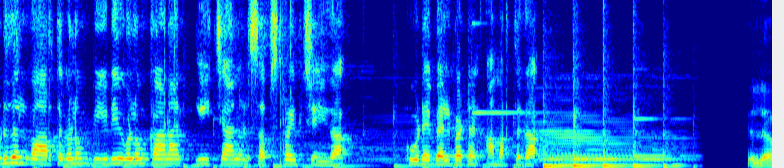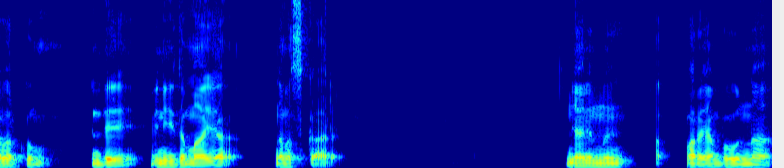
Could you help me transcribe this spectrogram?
കൂടുതൽ വാർത്തകളും വീഡിയോകളും കാണാൻ ഈ ചാനൽ സബ്സ്ക്രൈബ് ചെയ്യുക. കൂടെ ബെൽ ബട്ടൺ അമർത്തുക. എല്ലാവർക്കും എന്റെ വിനീതമായ നമസ്കാരം. ഞാനിന്ന് പറയാൻ പോകുന്ന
